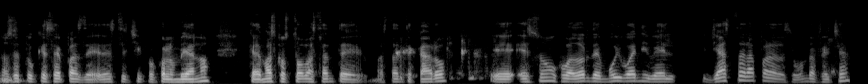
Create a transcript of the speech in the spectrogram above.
no sé tú qué sepas de, de este chico colombiano, que además costó bastante, bastante caro, eh, es un jugador de muy buen nivel. ¿Ya estará para la segunda fecha?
